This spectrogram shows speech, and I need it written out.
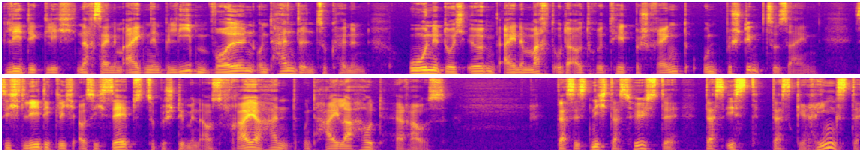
lediglich nach seinem eigenen Belieben wollen und handeln zu können, ohne durch irgendeine Macht oder Autorität beschränkt und bestimmt zu sein, sich lediglich aus sich selbst zu bestimmen, aus freier Hand und heiler Haut heraus. Das ist nicht das Höchste, das ist das Geringste.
